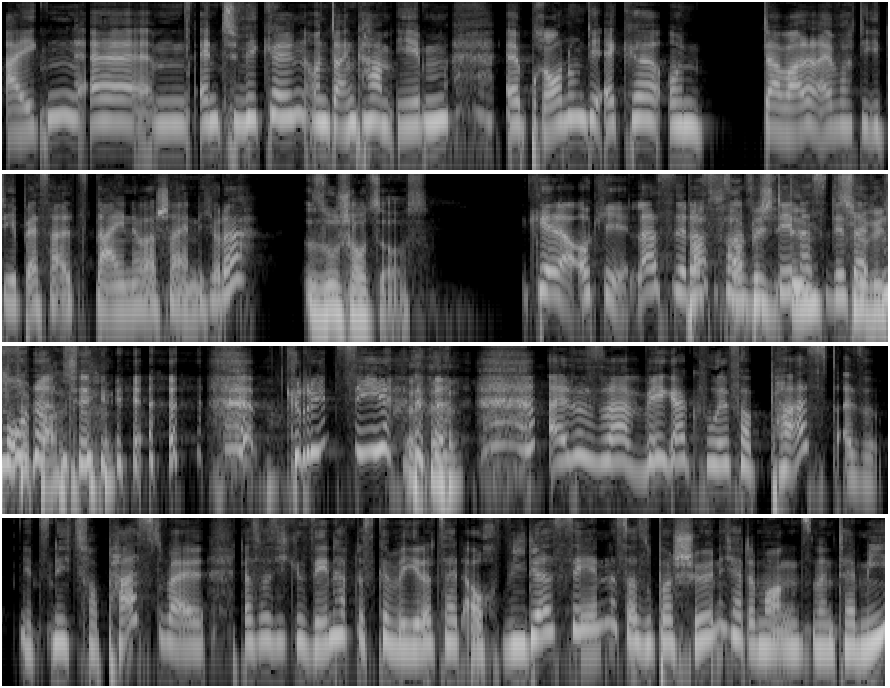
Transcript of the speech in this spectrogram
eigen äh, entwickeln und dann kam eben äh, Braun um die Ecke und da war dann einfach die Idee besser als deine wahrscheinlich, oder? So schaut's aus. Genau, okay. Lass dir das Was so stehen, dass du dir Zürich seit Monaten. Grüzi! also es war mega cool verpasst. Also jetzt nichts verpasst, weil das, was ich gesehen habe, das können wir jederzeit auch wiedersehen. Es war super schön. Ich hatte morgens einen Termin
